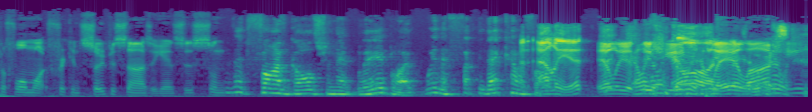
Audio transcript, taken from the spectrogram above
perform like freaking superstars against us. On We've five goals from that Blair bloke. Where the fuck did that come And from? Elliott, Elliott Elliott this year, God. Blair Elliott. last year,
